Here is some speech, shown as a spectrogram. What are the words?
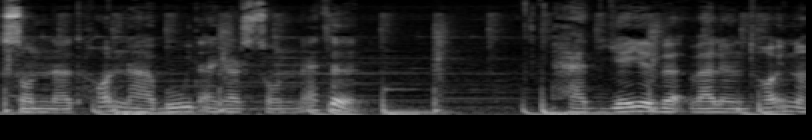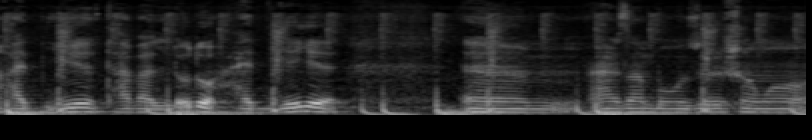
سنت ها نبود اگر سنت هدیه ولنتاین و هدیه تولد و هدیه ارزم به حضور شما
